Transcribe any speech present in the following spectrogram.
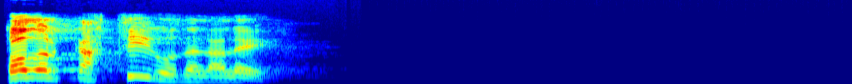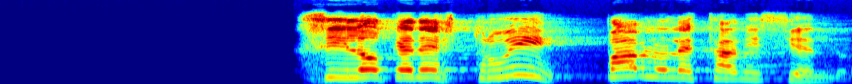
todo el castigo de la ley. Si lo que destruí, Pablo le está diciendo,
